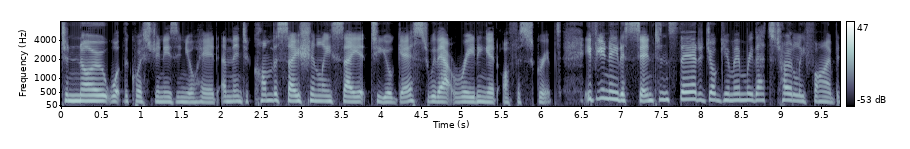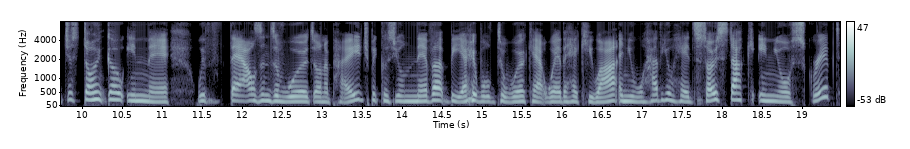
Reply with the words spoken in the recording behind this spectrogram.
to know what the question is in your head and then to conversationally say it to your guest without reading it off a script. If you need a sentence there to jog your memory, that's totally fine, but just don't go in there with thousands of words on a page because you'll never be able to work out where the heck you are and you will have your head so stuck in your script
